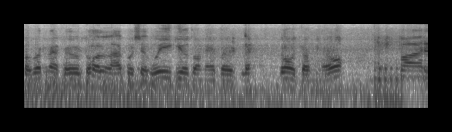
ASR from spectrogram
ખબર ના કયું ટોલ નાખો છે. હોઈ ગયો તો મેં તો એટલે કહું તમને હો. પર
